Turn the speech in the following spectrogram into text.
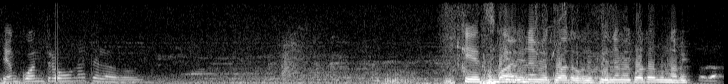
Si encuentro una, te la doy. ¿Qué es? Buah, hay M4. Yo fui una M4 con una pistola.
